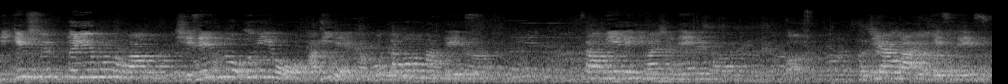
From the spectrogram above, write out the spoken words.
生けすというものは自然の海を網で囲ったものなんです。さあ見えてきましたね。こちらが生けすです。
